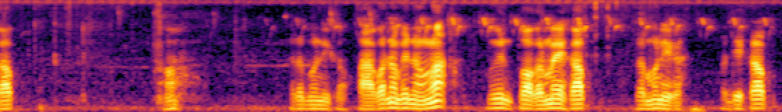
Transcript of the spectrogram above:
ครับเอาแล้วมื้อนี้ก็ฝากไว้น้องพี่น้องเนาะมื้อนี้พอกันไหมครับแล้วมื้อนี้ก็สวัสดีครับ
